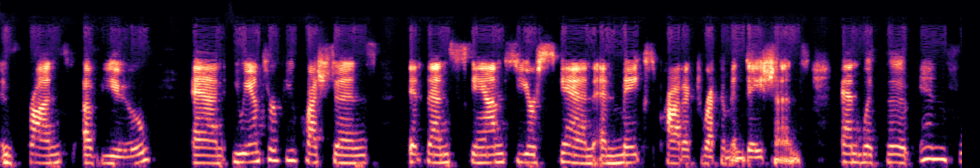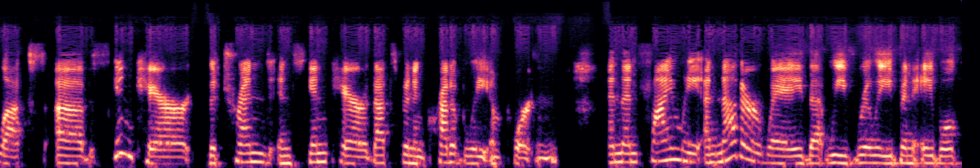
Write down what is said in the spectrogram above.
in front of you and you answer a few questions. It then scans your skin and makes product recommendations. And with the influx of skincare, the trend in skincare, that's been incredibly important. And then finally, another way that we've really been able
